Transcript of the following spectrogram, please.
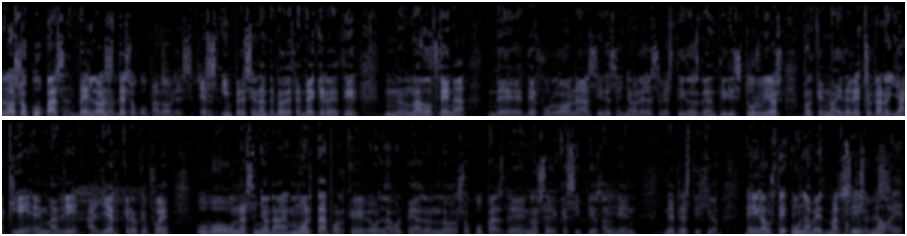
los, ocupas de los, desocupadores. Es impresionante, pero defender quiero decir una docena de, furgonas y de señores vestidos de antidisturbios, porque no hay derecho, claro. Y aquí, en Madrid, ayer creo que fue, hubo una señora muerta porque la golpearon los ocupas de no sé qué sitio también de prestigio. Diga eh, usted una vez más, don sí, No, eh,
